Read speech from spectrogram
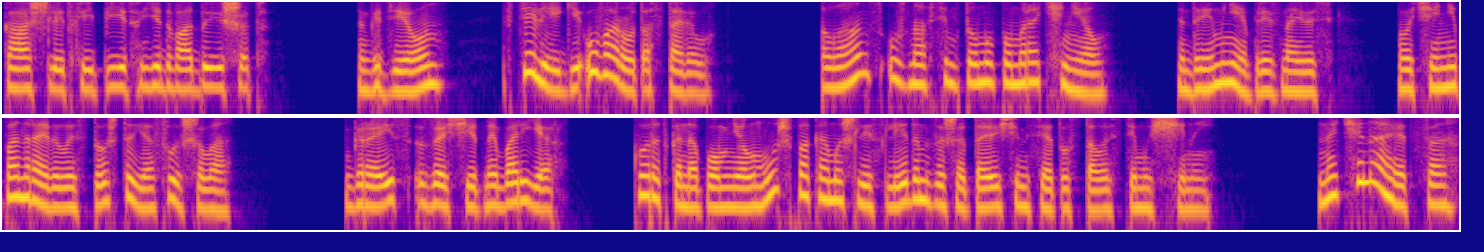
Кашляет, хрипит, едва дышит». «Где он?» «В телеге, у ворот оставил». Ланс, узнав симптомы, помрачнел. Да и мне, признаюсь, очень не понравилось то, что я слышала. «Грейс — защитный барьер», — коротко напомнил муж, пока мы шли следом за шатающимся от усталости мужчиной. «Начинается»,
